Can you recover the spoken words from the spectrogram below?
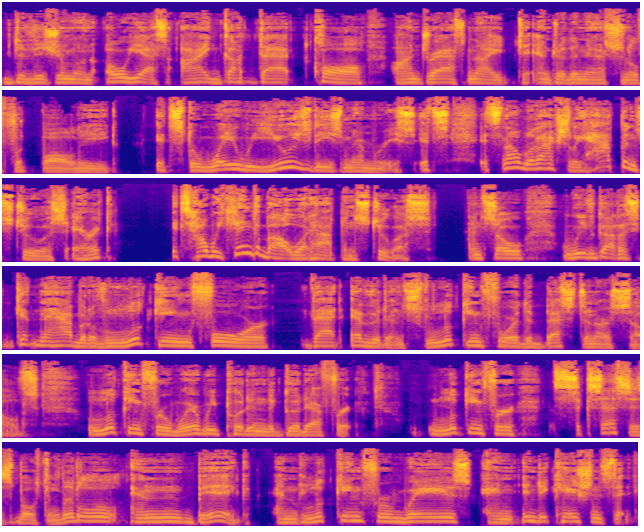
Division One. Oh yes, I got that call on draft night to enter the National Football League. It's the way we use these memories. It's, it's not what actually happens to us, Eric. It's how we think about what happens to us. And so we've got to get in the habit of looking for that evidence, looking for the best in ourselves, looking for where we put in the good effort, looking for successes, both little and big, and looking for ways and indications that,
